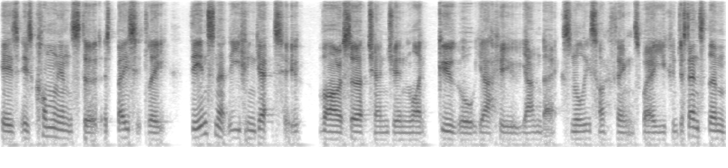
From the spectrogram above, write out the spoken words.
is, is commonly understood as basically the internet that you can get to via a search engine like Google, Yahoo, Yandex, and all these type of things where you can just enter them.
